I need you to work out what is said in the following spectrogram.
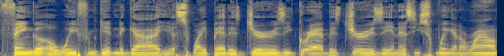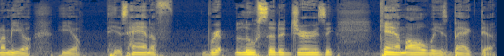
finger away from getting the guy. He'll swipe at his jersey, grab his jersey, and as he's swinging around him, he'll he'll his hand will rip loose of the jersey. Cam always back there.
